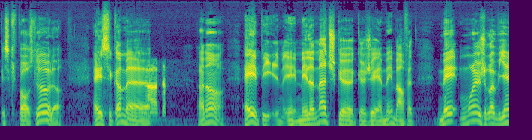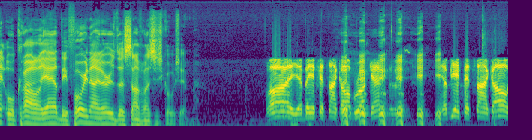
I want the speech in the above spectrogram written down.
qu'est-ce qui passe là, là? Hey, c'est comme... euh, Ah, ça- ah non. Hey, puis, mais, le match que, que j'ai aimé, ben en fait, mais moi, je reviens au cran arrière des 49ers de San Francisco, Sim. Ouais, il a bien fait ça encore, Brock. Hein? il a bien fait ça encore.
